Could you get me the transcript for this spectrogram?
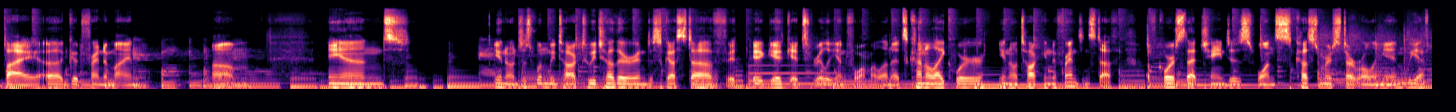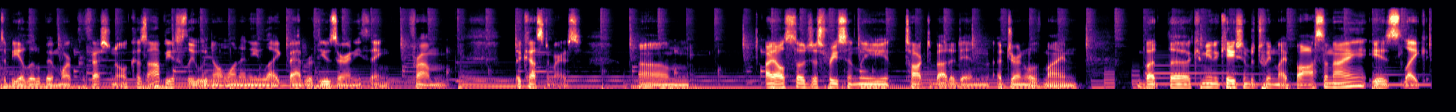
by a good friend of mine. Um, and you know, just when we talk to each other and discuss stuff, it, it, it gets really informal and it's kind of like we're, you know, talking to friends and stuff. Of course, that changes once customers start rolling in. We have to be a little bit more professional because obviously we don't want any like bad reviews or anything from the customers. Um, I also just recently talked about it in a journal of mine, but the communication between my boss and I is like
